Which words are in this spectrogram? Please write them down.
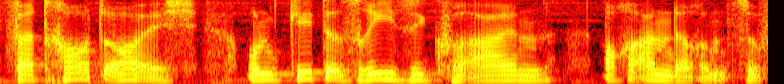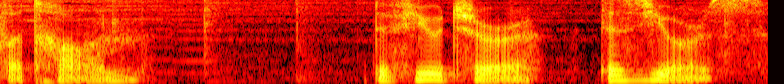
vertraut euch und geht das Risiko ein, auch anderen zu vertrauen. The future is yours.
